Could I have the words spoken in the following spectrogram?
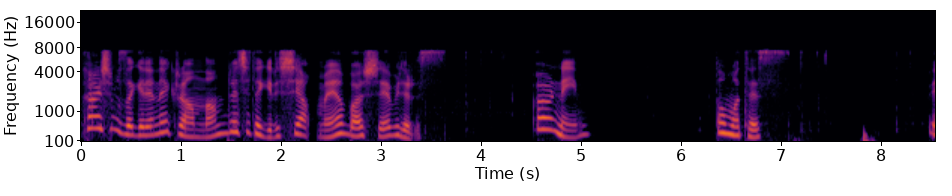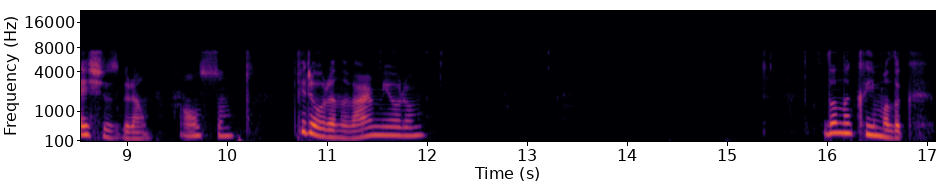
Karşımıza gelen ekrandan reçete girişi yapmaya başlayabiliriz. Örneğin domates 500 gram olsun. Fire oranı vermiyorum. Dana kıymalık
